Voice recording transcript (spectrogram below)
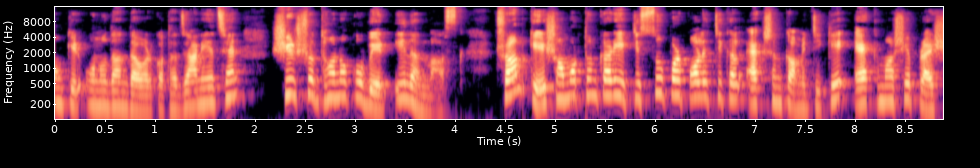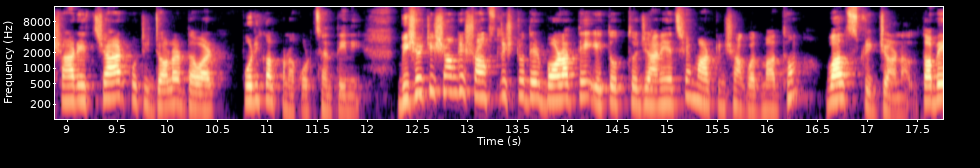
অঙ্কের অনুদান দেওয়ার কথা জানিয়েছেন শীর্ষ ধনকুবের ইলন মাস্ক। ট্রাম্পকে সমর্থনকারী একটি সুপার পলিটিক্যাল অ্যাকশন কমিটিকে এক মাসে প্রায় সাড়ে চার কোটি ডলার দেওয়ার পরিকল্পনা করছেন তিনি। বিষয়টির সঙ্গে সংশ্লিষ্টদের বরাতে এই তথ্য জানিয়েছে মার্কিন সংবাদ মাধ্যম ওয়াল স্ট্রিট জার্নাল। তবে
